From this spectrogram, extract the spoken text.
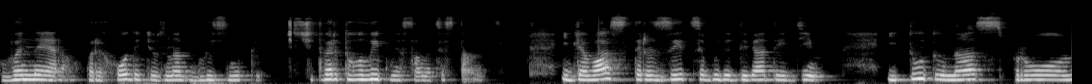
Венера переходить у знак Близнюки. З 4 липня саме це станеться. І для вас, Терези, це буде дев'ятий дім. І тут у нас про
